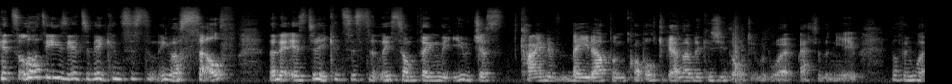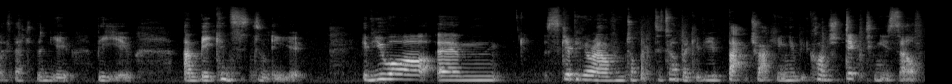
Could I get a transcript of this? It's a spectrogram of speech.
it's a lot easier to be consistently yourself than it is to be consistently something that you just kind of made up and cobbled together because you thought it would work better than you. Nothing works better than you. Be you and be consistently you if you are um, skipping around from topic to topic, if you're backtracking, if you're contradicting yourself,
